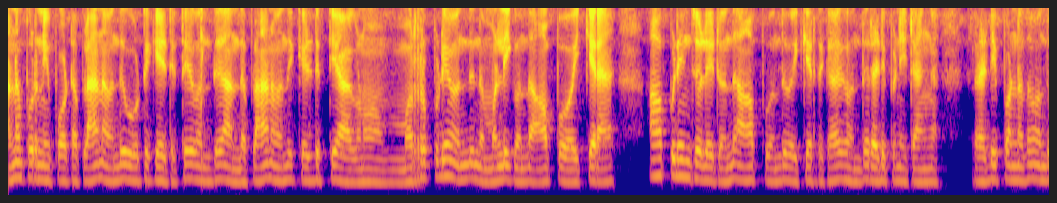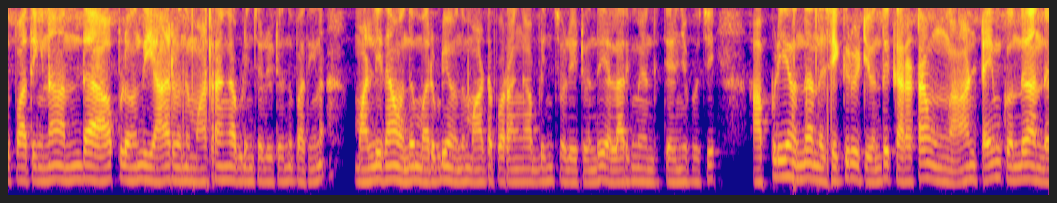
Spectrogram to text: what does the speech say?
அன்னபூர்ணி போட்ட பிளானை வந்து ஒட்டு கேட்டுட்டு வந்து அந்த பிளானை வந்து கெடுத்தே ஆகணும். மறுபடியும் வந்து இந்த மல்லிக்கு வந்து ஆப்பு வைக்கிறேன் அப்படின்னு சொல்லிட்டு வந்து ஆப்பு வந்து வைக்கிறதுக்காக வந்து ரெடி பண்ணிட்டாங்க. ரெடி பண்ணதும் வந்து பார்த்தீங்கன்னா அந்த ஆப்பில் வந்து யார் வந்து மாட்டுறாங்க அப்படின்னு சொல்லிட்டு வந்து பார்த்தீங்கன்னா மல்லி தான் வந்து மறுபடியும் வந்து மாட்ட போகிறாங்க அப்படின்னு சொல்லிட்டு வந்து எல்லாருக்குமே வந்து தெரிஞ்சு போச்சு. அப்படியே வந்து அந்த செக்யூரிட்டி வந்து கரெக்டாக உங்கள் ஆன் டைமுக்கு வந்து அந்த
